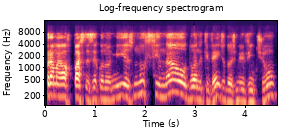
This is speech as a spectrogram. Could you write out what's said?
para a maior parte das economias, no final do ano que vem, de 2021,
